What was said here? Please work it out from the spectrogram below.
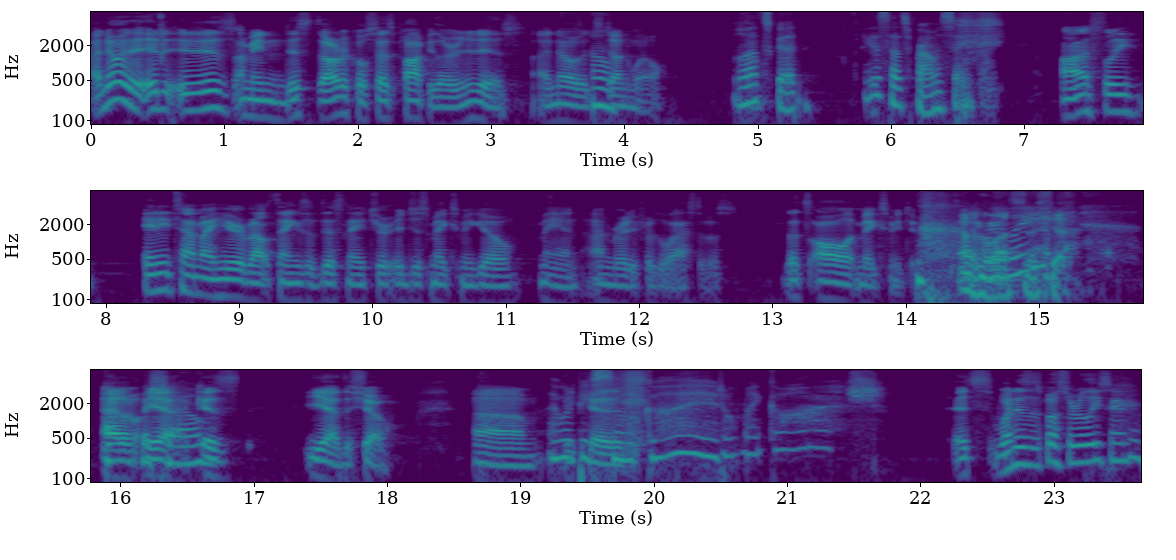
I know it, it, it is. I mean, this the article says popular, and it is. I know it's Oh. done well. Well, that's good. I guess that's promising. Honestly, anytime I hear about things of this nature, it just makes me go, "Man, I'm ready for The Last of Us." That's all it makes me do. Oh, the Really? of the show. Out Oh, of, the yeah, because yeah, the show. Um, That would be so good. Oh my gosh. It's when is it supposed to release, Andrew?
